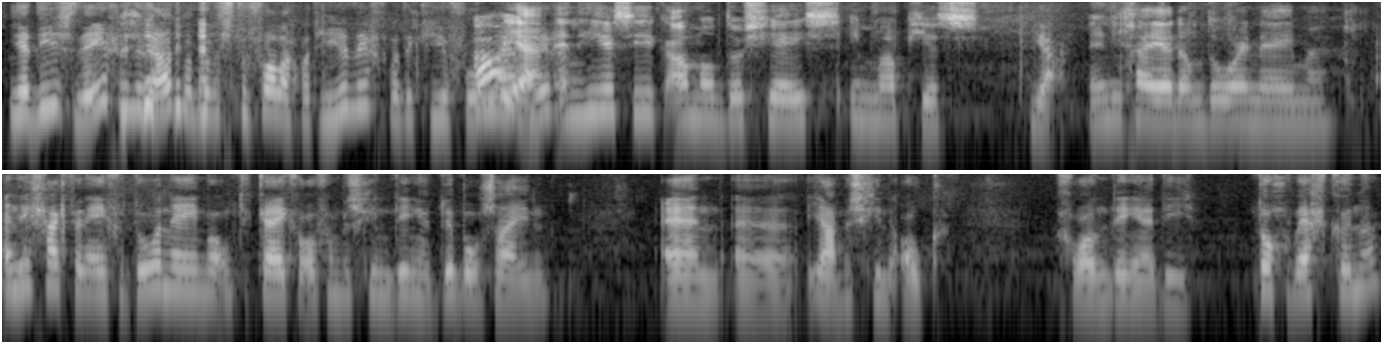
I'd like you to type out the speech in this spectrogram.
Ja, die is leeg inderdaad, want dat is toevallig wat hier ligt, wat ik hier voor oh, mij ja, en hier zie ik allemaal dossiers in mapjes. Ja, En die ga jij dan doornemen. en die ga ik dan even doornemen om te kijken of er misschien dingen dubbel zijn. En eh, ja, misschien ook gewoon dingen die toch weg kunnen.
